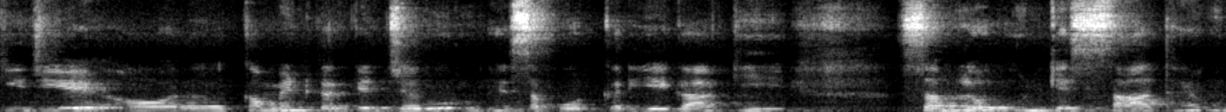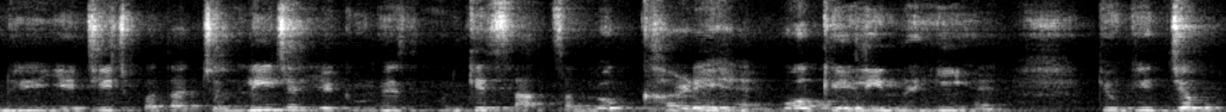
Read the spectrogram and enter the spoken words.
कीजिए और कमेंट करके ज़रूर उन्हें सपोर्ट करिएगा कि सब लोग उनके साथ हैं, उन्हें ये चीज़ पता चलनी चाहिए कि उन्हें, उनके साथ सब लोग खड़े हैं, वो अकेली नहीं हैं। क्योंकि जब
